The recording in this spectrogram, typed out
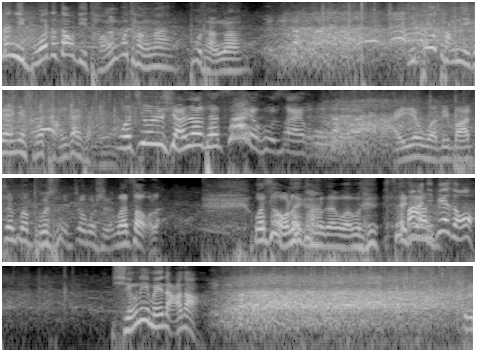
那你脖子到底疼不疼啊？不疼啊，你不疼，你跟人家说疼干什么呀？我就是想让他在乎在乎我。哎呀，我的妈，这么不受重视，我走了，我走了，刚才我我再爸，见你别走，行李没拿呢。对，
